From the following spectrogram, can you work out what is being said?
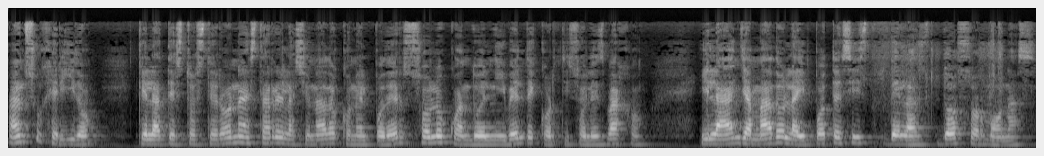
han sugerido que la testosterona está relacionada con el poder solo cuando el nivel de cortisol es bajo, y la han llamado la hipótesis de las dos hormonas.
